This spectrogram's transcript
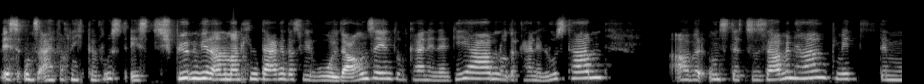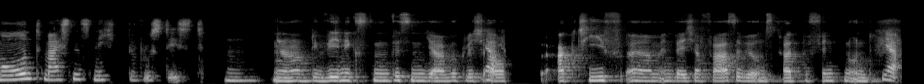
es uns einfach nicht bewusst ist. Spüren wir an manchen Tagen, dass wir wohl down sind und keine Energie haben oder keine Lust haben, aber uns der Zusammenhang mit dem Mond meistens nicht bewusst ist. Hm. Ja, die wenigsten wissen ja wirklich ja. auch aktiv, ähm, in welcher Phase wir uns gerade befinden. Und ja.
